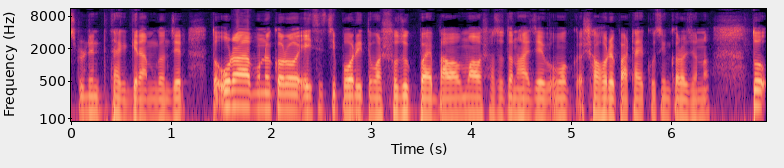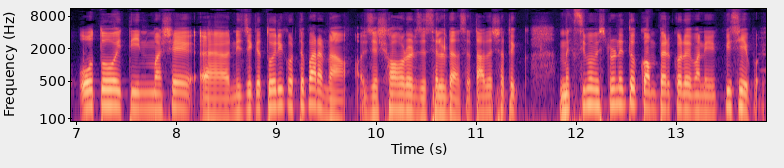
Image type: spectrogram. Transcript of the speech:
স্টুডেন্ট থাকে গ্রামগঞ্জের, তো ওরা মনে করো এইচএসসি পরেই তোমার সুযোগ পায় বাবা মাও সচেতন হয় যে অমুক শহরে পাঠায় কোচিং করার জন্য। তো ও তো ওই তিন মাসে নিজেকে তৈরি করতে পারে না, যে শহরের যে ছেলেটা আছে, তাদের সাথে ম্যাক্সিমাম স্টুডেন্ট তো কম্পেয়ার করে মানে পিছিয়ে পড়ে।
